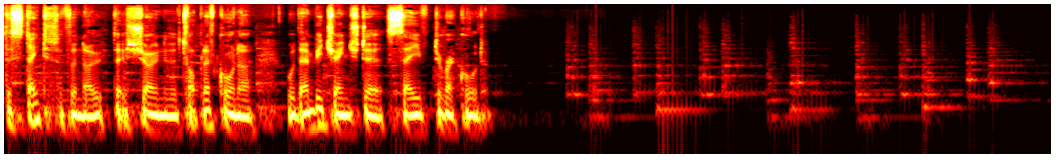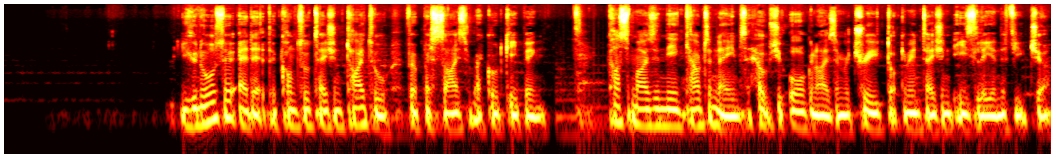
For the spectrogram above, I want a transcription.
The status of the note that is shown in the top left corner will then be changed to Save to Record. You can also edit the consultation title for precise record keeping. Customizing the encounter names helps you organize and retrieve documentation easily in the future.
